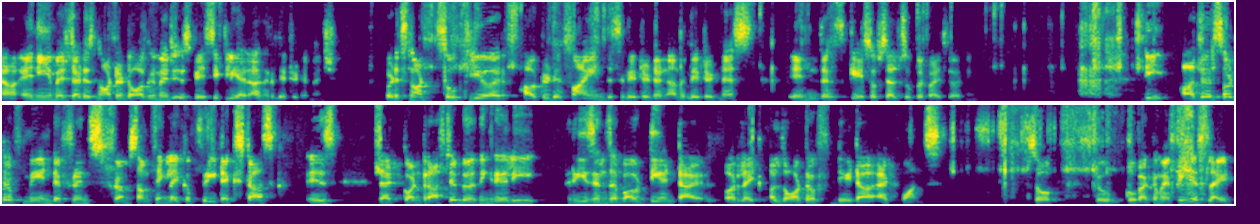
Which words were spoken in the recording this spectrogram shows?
uh, any image that is not a dog image is basically an unrelated image. But it's not so clear how to define this related and unrelatedness in the case of self-supervised learning. The other sort of main difference from something like a pretext task is that contrastive learning really reasons about the entire or like a lot of data at once. So to go back to my previous slide,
